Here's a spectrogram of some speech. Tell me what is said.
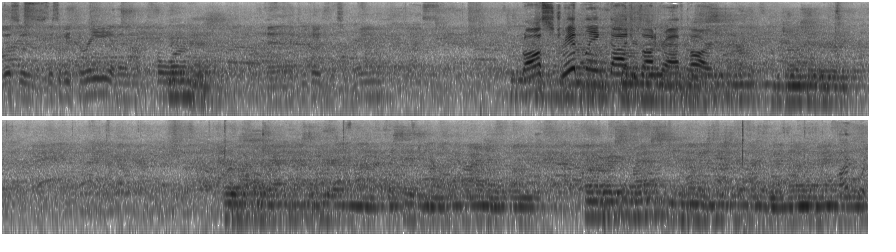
This is this will be three and then four and two pages of Supreme. Ross Stripling Dodgers autograph card. We're back on the ramp next up here on the stage in uh, half an hour with, um, Jordan Briggs West. You can come and taste it and, uh, Hardwood,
